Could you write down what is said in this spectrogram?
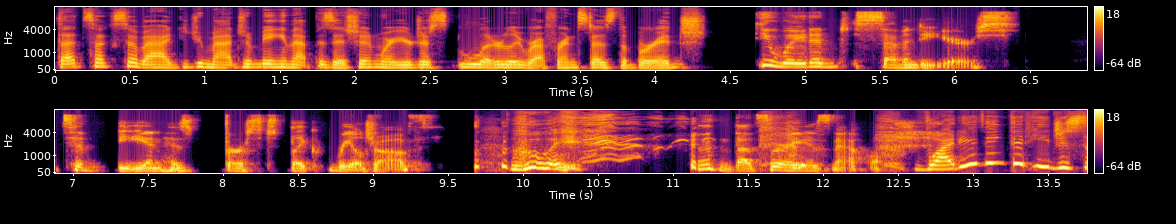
that sucks so bad. Could you imagine being in that position where you're just literally referenced as the bridge? He waited 70 years to be in his first like real job. Wait, That's where he is now. Why do you think that he just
